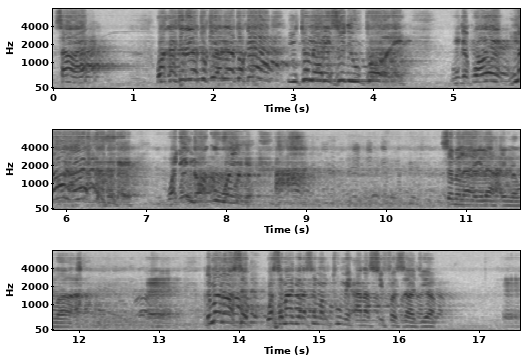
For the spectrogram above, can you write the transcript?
sawa eh? wakati lile tukio linatokea mtume alizidi upole. Ungekuwa wewe naona eh? wajinga wakubwa ile sema la ilaha illa Allah eh. Ndio maana wasemaji wanasema mtume ana sifa za ajabu eh.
